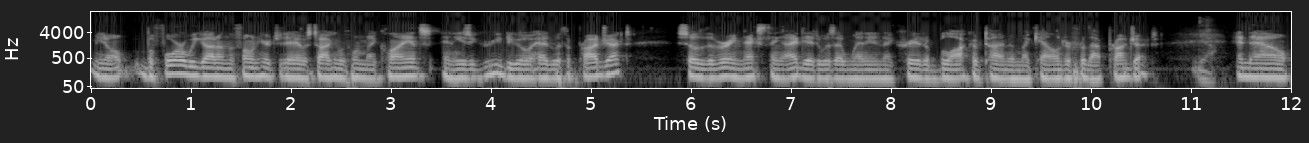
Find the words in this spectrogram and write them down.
you know before we got on the phone here today, I was talking with one of my clients, and he's agreed to go ahead with a project. So the very next thing I did was I went in and I created a block of time in my calendar for that project. Yeah. And now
